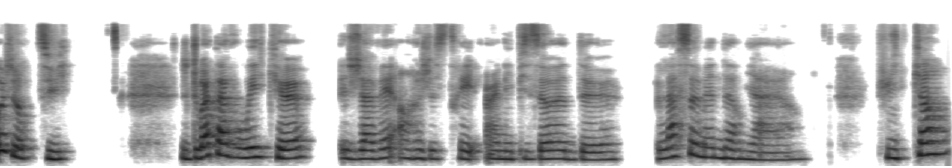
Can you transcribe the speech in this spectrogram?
aujourd'hui. Je dois t'avouer que j'avais enregistré un épisode la semaine dernière. Puis quand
